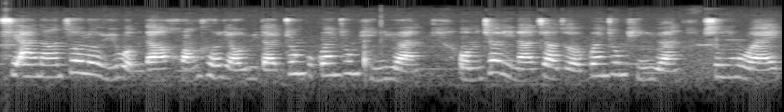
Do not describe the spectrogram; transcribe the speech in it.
西安呢坐落于我们的黄河流域的中部关中平原，我们这里呢叫做关中平原，是因为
